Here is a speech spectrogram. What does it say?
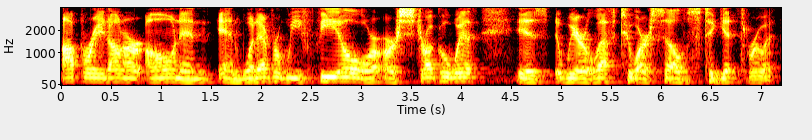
operate on our own and, and whatever we feel or, or struggle with is we are left to ourselves to get through it.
